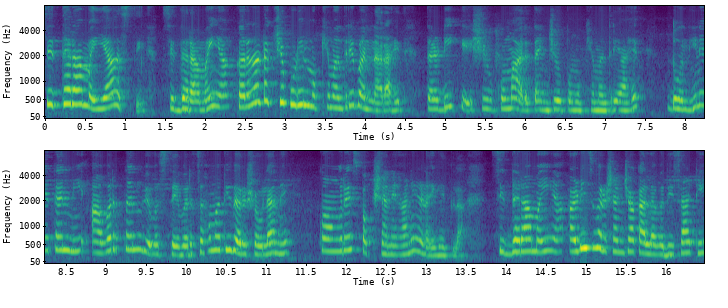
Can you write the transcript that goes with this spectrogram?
सिद्धरामय्या असतील. सिद्धरामय्या कर्नाटकचे पुढील मुख्यमंत्री बनणार आहेत. तर डी के शिवकुमार त्यांचे उपमुख्यमंत्री आहेत. दोन्ही नेत्यांनी आवर्तन व्यवस्थेवर सहमती दर्शवल्याने काँग्रेस पक्षाने हा निर्णय घेतला. सिद्धरामय्या अडीच वर्षांच्या कालावधीसाठी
